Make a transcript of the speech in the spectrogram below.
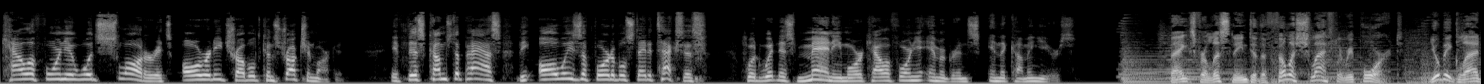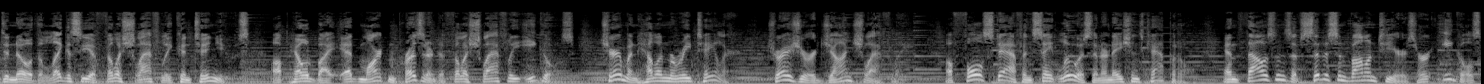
California would slaughter its already troubled construction market. If this comes to pass, the always affordable state of Texas would witness many more California immigrants in the coming years. Thanks for listening to the Phyllis Schlafly Report. You'll be glad to know the legacy of Phyllis Schlafly continues, upheld by Ed Martin, president of Phyllis Schlafly Eagles, chairman Helen Marie Taylor, treasurer John Schlafly, a full staff in St. Louis and our nation's capital, and thousands of citizen volunteers, her Eagles,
